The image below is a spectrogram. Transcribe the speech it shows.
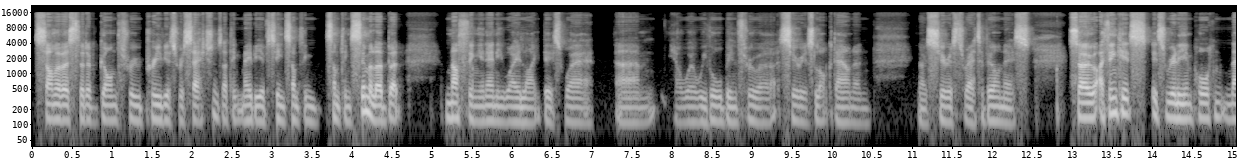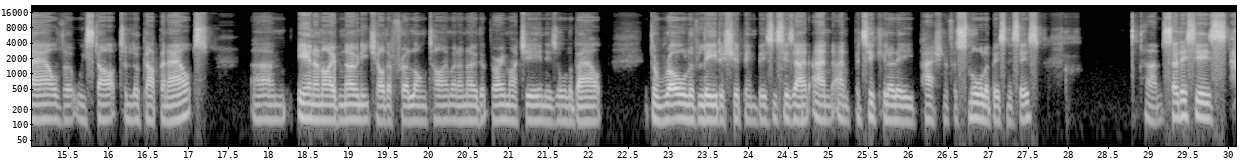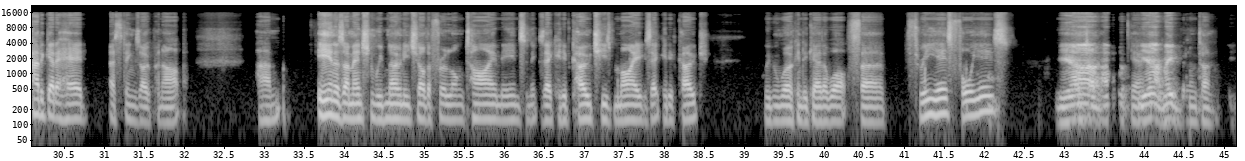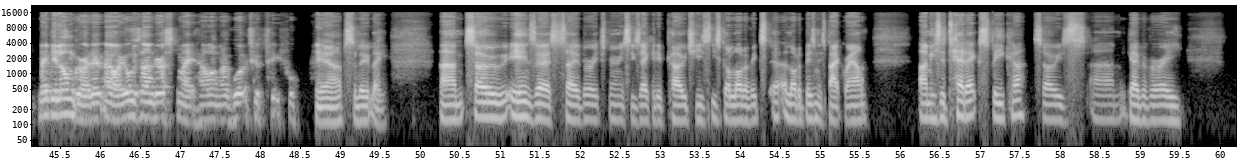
some of us that have gone through previous recessions, I think maybe have seen something something similar, but nothing in any way like this, where um, you know where we've all been through a, serious lockdown and you know, serious threat of illness. So I think it's it's really important now that we start to look up and out. Um, Ian and I have known each other for a long time, and I know that very much Ian is all about the role of leadership in businesses and and, and particularly passion for smaller businesses. Um, so this is how to get ahead as things open up. Um, Ian, as I mentioned, we've known each other for a long time. Ian's an executive coach. He's my executive coach. We've been working together, what, for three years, four years? Yeah, uh, yeah, yeah, maybe long time. Maybe longer. I don't know. I always underestimate how long I've worked with people. Yeah, absolutely. Um, so Ian's a say a very experienced executive coach. He's he's got a lot of ex- a lot of business background. Um, he's a TEDx speaker, so he's um, gave a very,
